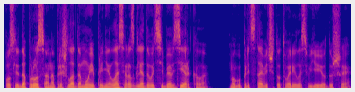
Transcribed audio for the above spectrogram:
После допроса она пришла домой и принялась разглядывать себя в зеркало, Могу представить, что творилось в ее душе.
